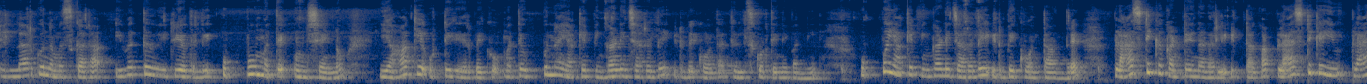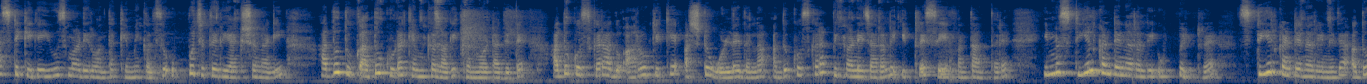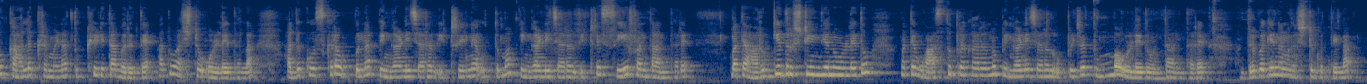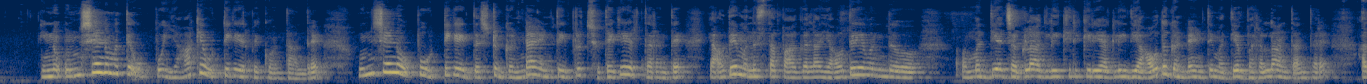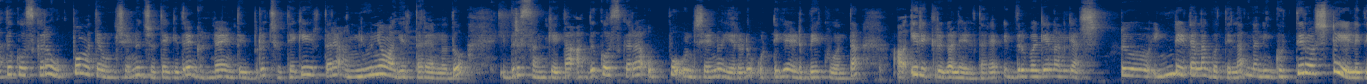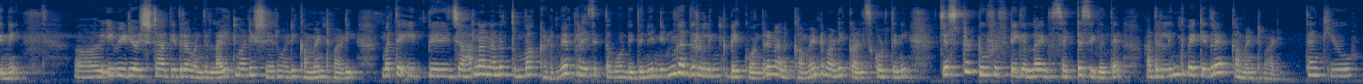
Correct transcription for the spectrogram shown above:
ಎಲ್ಲರಿಗೂ ನಮಸ್ಕಾರ. ಇವತ್ತು ವಿಡಿಯೋದಲ್ಲಿ ಉಪ್ಪು ಮತ್ತು ಹುಣಸೆಹಣ್ಣು ಯಾಕೆ ಒಟ್ಟಿಗೆ ಇರಬೇಕು ಮತ್ತು ಉಪ್ಪನ್ನ ಯಾಕೆ ಪಿಂಗಾಣಿ ಜಾರಲ್ಲೇ ಇಡಬೇಕು ಅಂತ ತಿಳಿಸ್ಕೊಡ್ತೀನಿ ಬನ್ನಿ. ಉಪ್ಪು ಯಾಕೆ ಪಿಂಗಾಣಿ ಜಾರಲ್ಲೇ ಇಡಬೇಕು ಅಂತ ಅಂದರೆ ಪ್ಲಾಸ್ಟಿಕ್ ಕಂಟೈನರಲ್ಲಿ ಇಟ್ಟಾಗ ಪ್ಲಾಸ್ಟಿಕ್ ಯೂ ಪ್ಲಾಸ್ಟಿಕ್ಕಿಗೆ ಯೂಸ್ ಮಾಡಿರುವಂಥ ಕೆಮಿಕಲ್ಸು ಉಪ್ಪು ಜೊತೆ ರಿಯಾಕ್ಷನ್ ಆಗಿ ಅದು ತು, ಅದು ಕೂಡ ಕೆಮಿಕಲ್ ಆಗಿ ಕನ್ವರ್ಟ್ ಆಗುತ್ತೆ. ಅದಕ್ಕೋಸ್ಕರ ಅದು ಆರೋಗ್ಯಕ್ಕೆ ಅಷ್ಟು ಒಳ್ಳೆಯದಲ್ಲ ಅದಕ್ಕೋಸ್ಕರ ಪಿಂಗಾಣಿ ಜಾರಲ್ಲಿ ಇಟ್ಟರೆ ಸೇಫ್ ಅಂತ ಅಂತಾರೆ. ಇನ್ನು ಸ್ಟೀಲ್ ಕಂಟೈನರಲ್ಲಿ ಉಪ್ಪಿಟ್ಟರೆ ಸ್ಟೀಲ್ ಕಂಟೈನರ್ ಏನಿದೆ, ಅದು ಕಾಲಕ್ರಮೇಣ ತುಕ್ಕಿಡಿತಾ ಬರುತ್ತೆ. ಅದು ಅಷ್ಟು ಒಳ್ಳೆಯದಲ್ಲ ಅದಕ್ಕೋಸ್ಕರ ಉಪ್ಪನ್ನ ಪಿಂಗಾಣಿ ಜಾರಲ್ಲಿ ಇಟ್ಟರೇ ಉತ್ತಮ. ಪಿಂಗಾಣಿ ಜಾರಲ್ಲಿ ಇಟ್ಟರೆ ಸೇಫ್ ಅಂತ ಅಂತಾರೆ. ಮತ್ತು ಆರೋಗ್ಯ ದೃಷ್ಟಿಯಿಂದನೂ ಒಳ್ಳೆಯದು ಮತ್ತು ವಾಸ್ತು ಪ್ರಕಾರನೂ ಪಿಂಗಾಣಿ ಜಾರಲ್ಲಿ ಉಪ್ಪಿಟ್ರೆ ತುಂಬ ಒಳ್ಳೆಯದು ಅಂತ ಅಂತಾರೆ. ಅದ್ರ ಬಗ್ಗೆ ನನಗೆ ಅಷ್ಟು ಗೊತ್ತಿಲ್ಲ. ಇನ್ನು ಹುಣಸೆಹಣ್ಣು ಮತ್ತು ಉಪ್ಪು ಯಾಕೆ ಒಟ್ಟಿಗೆ ಇರಬೇಕು ಅಂತ ಅಂದರೆ, ಹುಣಸೆಹಣ್ಣು ಉಪ್ಪು ಒಟ್ಟಿಗೆ ಇದ್ದಷ್ಟು ಗಂಡ ಹೆಂಡತಿ ಇಬ್ಬರು ಜೊತೆಗೇ ಇರ್ತಾರಂತೆ. ಯಾವುದೇ ಮನಸ್ತಾಪ ಆಗಲ್ಲ, ಯಾವುದೇ ಒಂದು ಮಧ್ಯ ಜಗಳ ಆಗಲಿ, ಕಿರಿಕಿರಿ ಆಗಲಿ, ಇದು ಯಾವುದು ಗಂಡ ಹೆಂಡತಿ ಮಧ್ಯೆ ಬರಲ್ಲ ಅಂತ ಅಂತಾರೆ. ಅದಕ್ಕೋಸ್ಕರ ಉಪ್ಪು ಮತ್ತು ಹುಣಸೆಹಣ್ಣು ಜೊತೆಗಿದ್ರೆ ಗಂಡ ಹೆಂಡತಿ ಇಬ್ಬರು ಜೊತೆಗೆ ಇರ್ತಾರೆ, ಅನ್ಯೂನ್ಯವಾಗಿರ್ತಾರೆ ಅನ್ನೋದು ಇದ್ರ ಸಂಕೇತ. ಅದಕ್ಕೋಸ್ಕರ ಉಪ್ಪು, ಹುಣಸೆಹಣ್ಣು ಎರಡು ಒಟ್ಟಿಗೆ ಇಡಬೇಕು ಅಂತ ಹಿರಿಕರುಗಳು ಹೇಳ್ತಾರೆ. ಇದ್ರ ಬಗ್ಗೆ ನನಗೆ ಅಷ್ಟು ಇನ್ ಡೀಟೇಲಾಗಿ ಗೊತ್ತಿಲ್ಲ. ನನಗೆ ಗೊತ್ತಿರೋಷ್ಟು ಹೇಳಿದ್ದೀನಿ ಈ ವಿಡಿಯೋ ಇಷ್ಟ ಆಗಿದ್ದರೆ ಒಂದು ಲೈಕ್ ಮಾಡಿ, ಶೇರ್ ಮಾಡಿ, ಕಮೆಂಟ್ ಮಾಡಿ. ಮತ್ತು ಈ ಜಾರ್ನ ನಾನು ತುಂಬ ಕಡಿಮೆ ಪ್ರೈಸಿಗೆ ತೊಗೊಂಡಿದ್ದೀನಿ. ನಿಮ್ಗೆ ಅದ್ರ ಲಿಂಕ್ ಬೇಕು ಅಂದರೆ ನಾನು ಕಮೆಂಟ್ ಮಾಡಿ ಕಳಿಸ್ಕೊಡ್ತೀನಿ. ಜಸ್ಟ್ ಟೂ ಫಿಫ್ಟಿಗೆಲ್ಲ ಇದು ಸೆಟ್ ಸಿಗುತ್ತೆ. ಅದ್ರ ಲಿಂಕ್ ಬೇಕಿದ್ರೆ ಕಮೆಂಟ್ ಮಾಡಿ. Thank you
